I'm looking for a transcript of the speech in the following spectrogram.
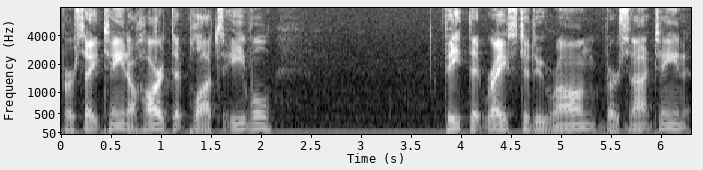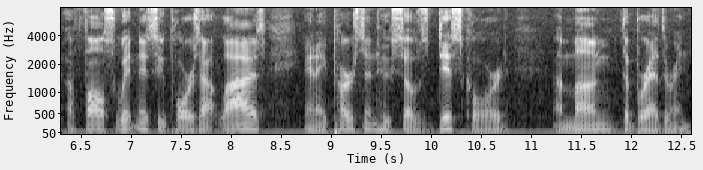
Verse 18 a heart that plots evil, feet that race to do wrong. Verse 19, a false witness who pours out lies, and a person who sows discord among the brethren.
